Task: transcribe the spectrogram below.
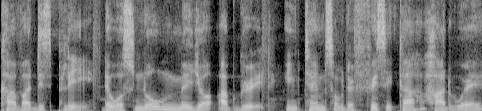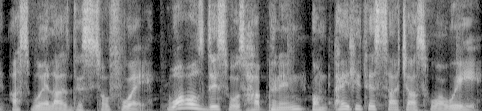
cover display there was no major upgrade in terms of the physical hardware as well as the software. Whilst this was happening, competitors such as Huawei,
